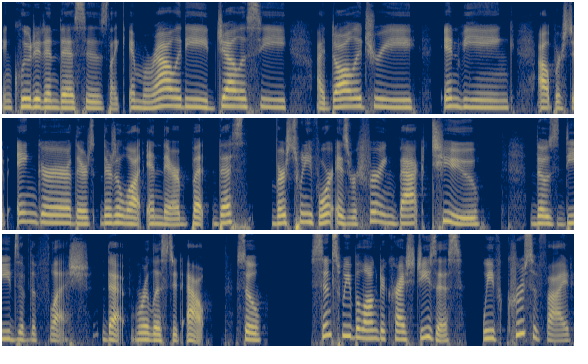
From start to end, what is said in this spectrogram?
Included in this is like immorality, jealousy, idolatry, envying, outburst of anger. There's there's a lot in there, but this verse 24 is referring back to those deeds of the flesh that were listed out. So, since we belong to Christ Jesus, we've crucified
